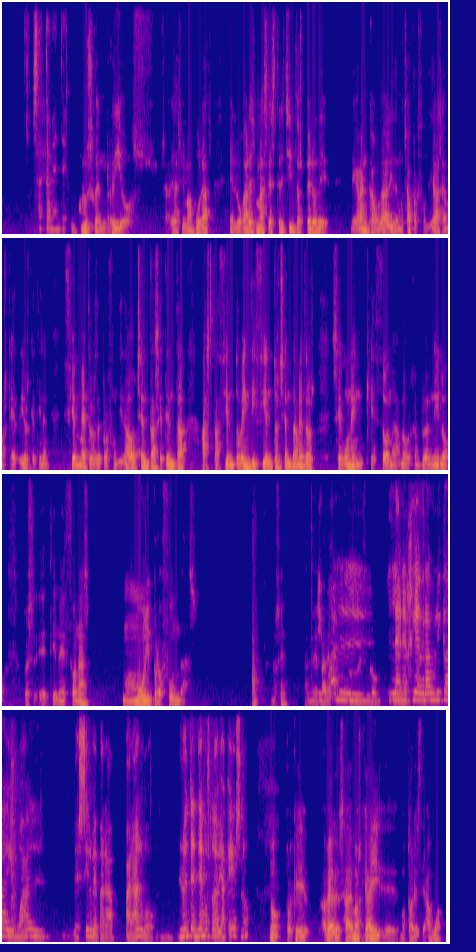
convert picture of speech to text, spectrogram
Exactamente. Incluso en ríos. O sea, así me apuras, en lugares más estrechitos, pero de, de gran caudal y de mucha profundidad. Sabemos que hay ríos que tienen 100 metros de profundidad, 80, 70, hasta 120 y 180 metros según en qué zona. ¿no? Por ejemplo, el Nilo pues, eh, tiene zonas muy profundas. No sé, a mí me igual la energía hidráulica igual les sirve para, para algo. No entendemos todavía qué es, ¿no? No, porque, a ver, sabemos que hay eh, motores de agua,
